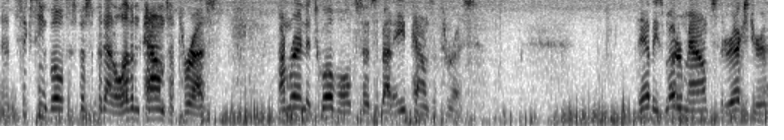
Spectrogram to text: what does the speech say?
at 16 volts. It's supposed to put out 11 pounds of thrust. I'm running at 12 volts, so it's about 8 pounds of thrust. They have these motor mounts that are extra.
